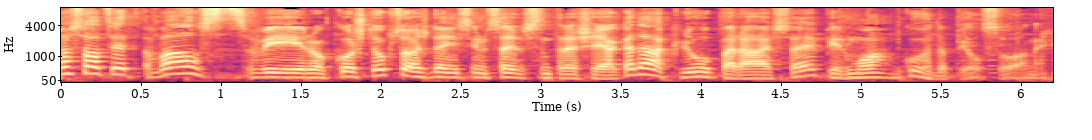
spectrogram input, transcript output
Nosauciet valsts vīru, kurš 1963. gadā kļuva par ASV pirmo goda pilsoni.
